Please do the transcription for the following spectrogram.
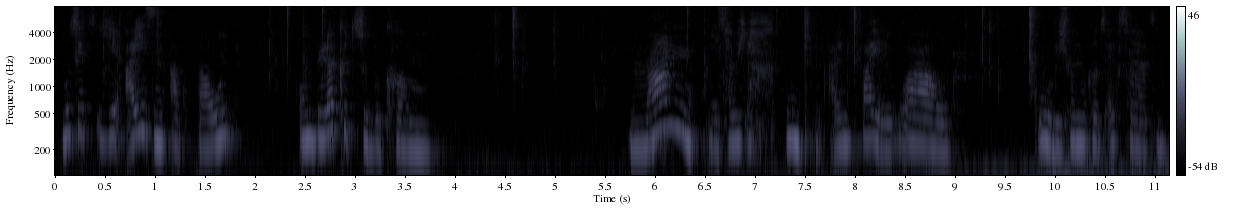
Ich muss jetzt hier Eisen abbauen, um Blöcke zu bekommen. Mann, jetzt habe ich. Ach, gut, ein Pfeil. Wow. Gut, ich hole mir kurz extra Herzen.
